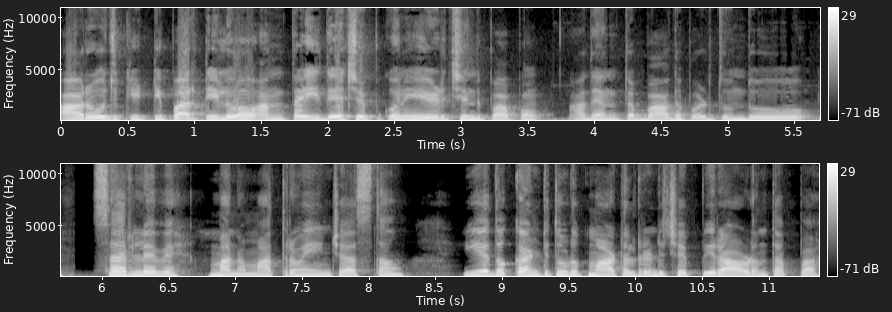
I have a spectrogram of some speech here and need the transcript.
ఆ రోజు కిట్టి పార్టీలో అంతా ఇదే చెప్పుకొని ఏడ్చింది పాపం. అదెంత బాధపడుతుందో. సర్లేవే మనం మాత్రం ఏం చేస్తాం? ఏదో కంటి తుడుపు మాటలు రెండు చెప్పి రావడం తప్ప.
